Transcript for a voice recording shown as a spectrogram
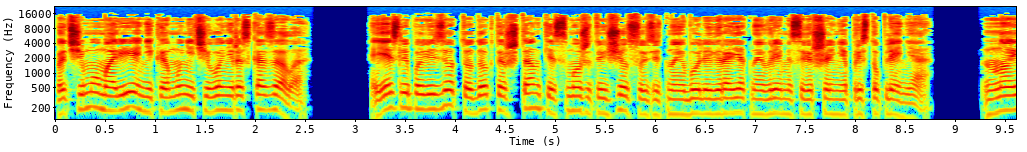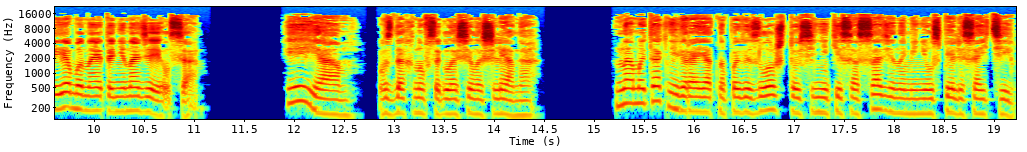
Почему Мария никому ничего не рассказала? Если повезет, то доктор Штанке сможет еще сузить наиболее вероятное время совершения преступления. Но я бы на это не надеялся. И я, вздохнув, согласилась Лена. Нам и так невероятно повезло, что синяки с осадинами не успели сойти.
